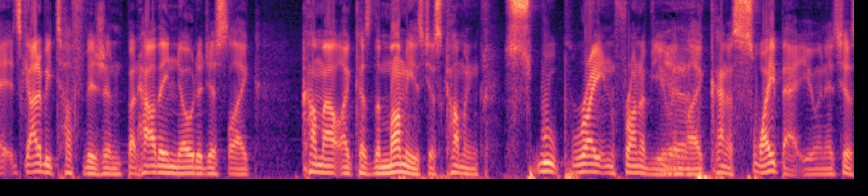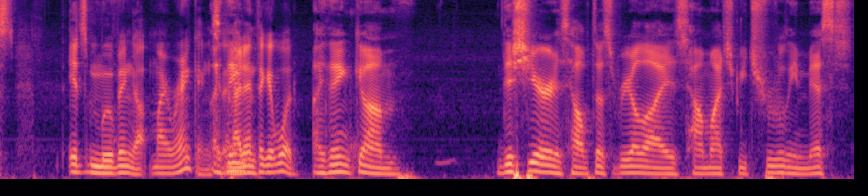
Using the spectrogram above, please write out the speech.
it's got to be tough vision but how they know to just like come out like because the mummy is just coming swoop right in front of you and like kind of swipe at you and it's just it's moving up my rankings I and i didn't think it would I think um, this year has helped us realize how much we truly missed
